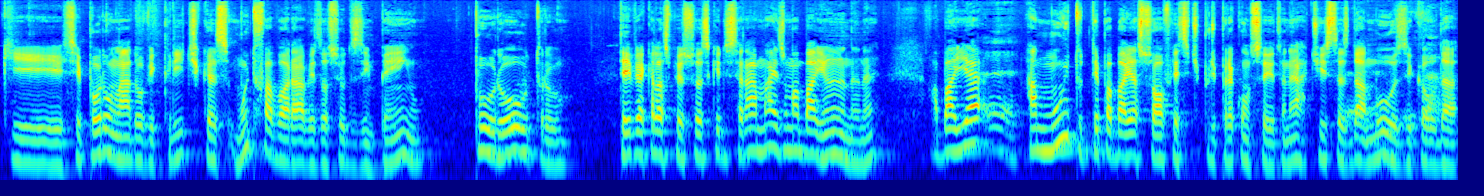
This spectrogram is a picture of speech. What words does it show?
Que se por um lado houve críticas muito favoráveis ao seu desempenho, por outro, teve aquelas pessoas que disseram, ah, mais uma baiana, né? A Bahia, é. há muito tempo a Bahia sofre esse tipo de preconceito, né? Artistas é, da música ou da,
